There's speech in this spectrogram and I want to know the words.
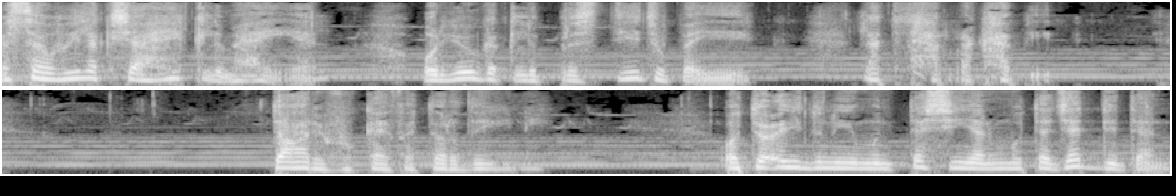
أسوي لك شاهيك المهيل وريوقك البرستيج وبيك. لا تتحرك حبيبي. تعرف كيف ترضيني وتعيدني منتشيا متجددا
